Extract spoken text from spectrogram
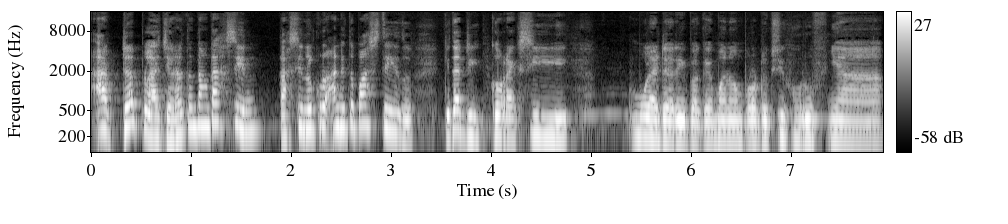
ada pelajaran tentang tahsin. Tahsin Al-Quran itu pasti itu. Kita dikoreksi mulai dari bagaimana memproduksi hurufnya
